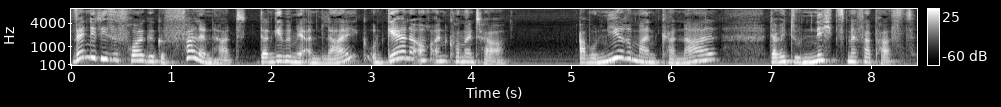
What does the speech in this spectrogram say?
Wenn dir diese Folge gefallen hat, dann gebe mir ein Like und gerne auch einen Kommentar. Abonniere meinen Kanal, damit du nichts mehr verpasst.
